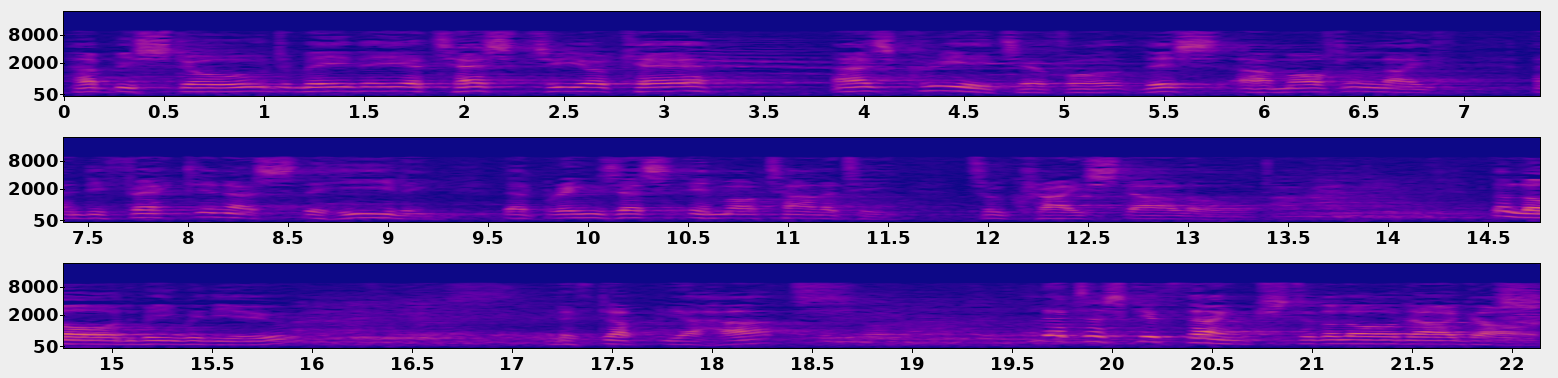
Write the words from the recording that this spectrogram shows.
have bestowed. May they attest to your care as Creator for this our mortal life and effect in us the healing that brings us immortality through Christ our Lord. Amen. The Lord be with you. Lift up your hearts. Let us give thanks to the Lord our God.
